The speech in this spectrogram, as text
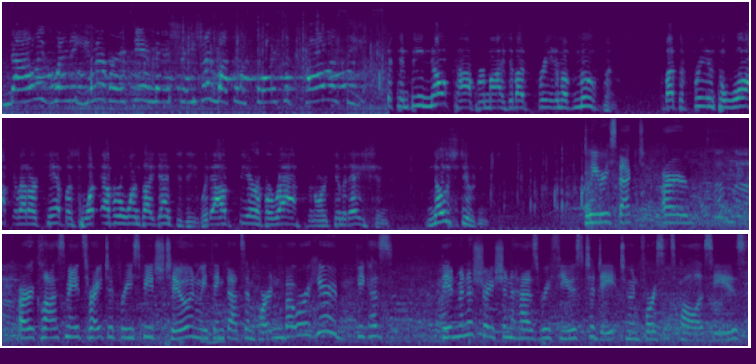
Now is when the university administration must enforce its policies. There can be no compromise about freedom of movement, about the freedom to walk about our campus, whatever one's identity, without fear of harassment or intimidation. No student we respect our our classmates' right to free speech too, and we think that's important. But we're here because the administration has refused to date to enforce its policies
